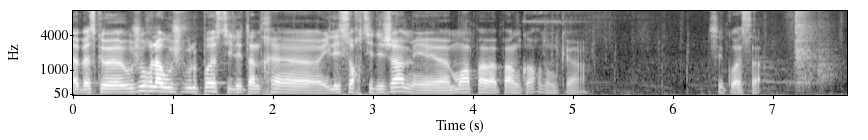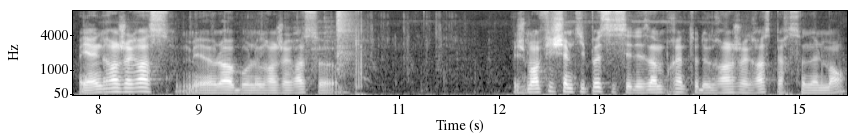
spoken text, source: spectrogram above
euh, parce que au jour là où je vous le poste, il est en train, euh, il est sorti déjà, mais moi pas, pas encore, donc c'est quoi ça? Il y a un grand jagras, mais là, bon, le grand jagras, je m'en fiche un petit peu si c'est des empreintes de grand jagras personnellement.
